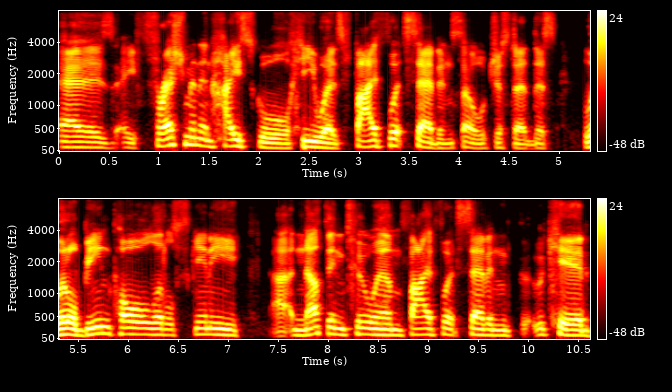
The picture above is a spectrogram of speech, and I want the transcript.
as a freshman in high school, he was five foot seven. So just a, this little beanpole, little skinny uh, nothing to him, five foot seven kid.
